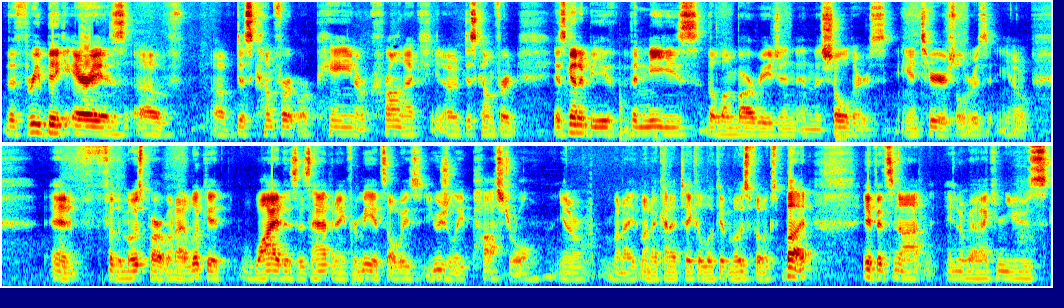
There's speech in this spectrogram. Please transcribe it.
the three big areas of of discomfort or pain or chronic you know discomfort is going to be the knees the lumbar region and the shoulders anterior shoulders you know. And for the most part when i look at why this is happening for me it's always usually postural you know when i when i kind of take a look at most folks. But if it's not you know i can use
